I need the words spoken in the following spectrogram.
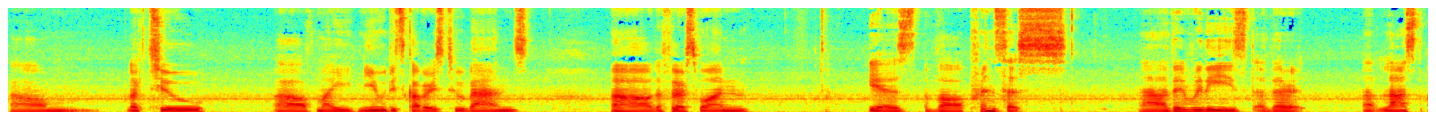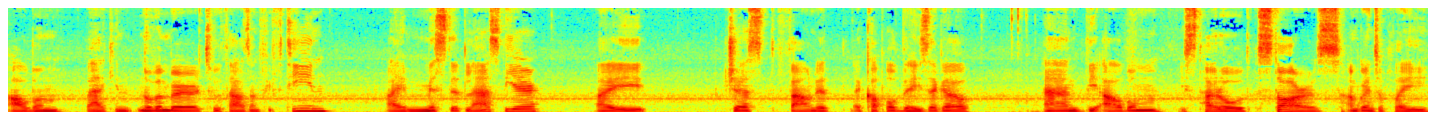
um, like two of my new discoveries, two bands. Uh, the first one is The Princess. Uh, they released their uh, last album back in November 2015. I missed it last year. I just found it a couple days ago, and the album is titled Stars. I'm going to play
